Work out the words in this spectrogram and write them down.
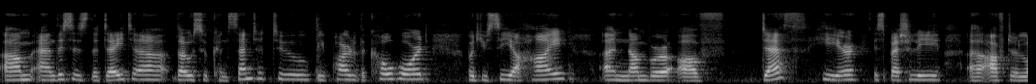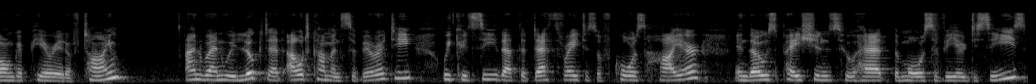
Um, and this is the data, those who consented to be part of the cohort, but you see a high uh, number of deaths here, especially uh, after a longer period of time. And when we looked at outcome and severity, we could see that the death rate is, of course, higher in those patients who had the more severe disease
